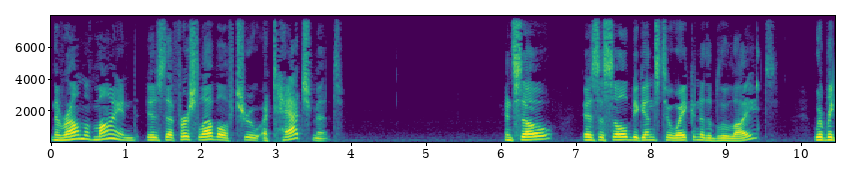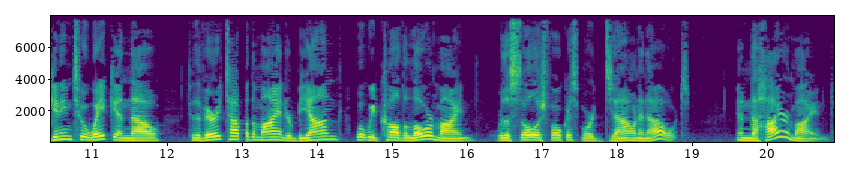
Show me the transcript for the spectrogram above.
And the realm of mind is that first level of true attachment. And so, as the soul begins to awaken to the blue light, we're beginning to awaken now to the very top of the mind or beyond what we'd call the lower mind, where the soul is focused more down and out, and the higher mind,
